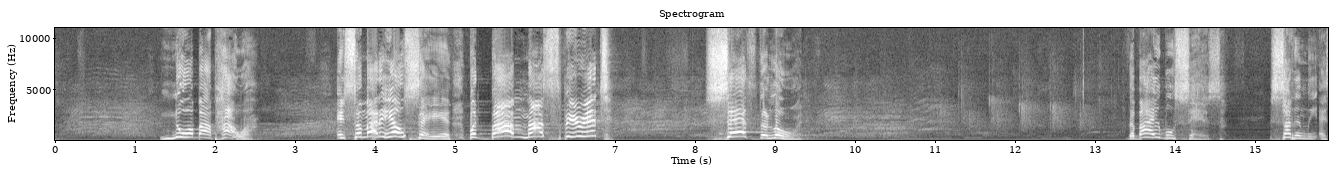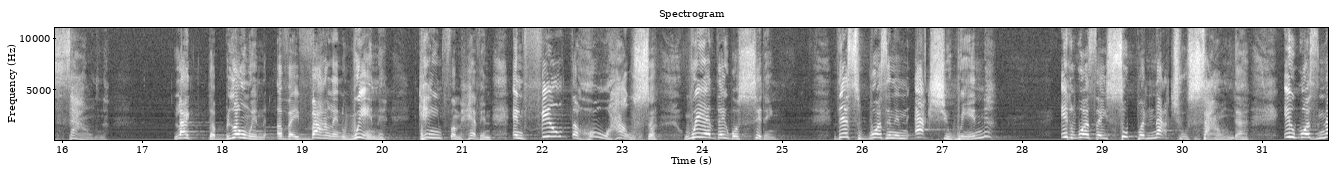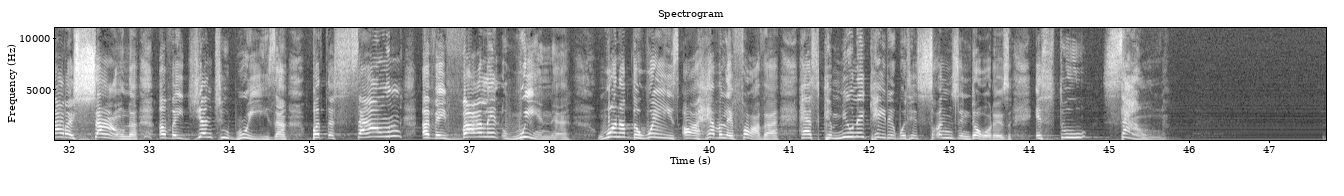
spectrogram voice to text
nor by power. And somebody else saying, but by my spirit, says the Lord. The Bible says, suddenly a sound like the blowing of a violent wind came from heaven and filled the whole house where they were sitting. This wasn't an actual wind. It was a supernatural sound. It was not a sound of a gentle breeze, but the sound of a violent wind. One of the ways our Heavenly Father has communicated with His sons and daughters is through sound.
